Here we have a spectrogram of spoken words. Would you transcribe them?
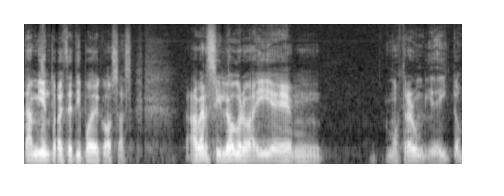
también todo este tipo de cosas. A ver si logro ahí em, mostrar un videito.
